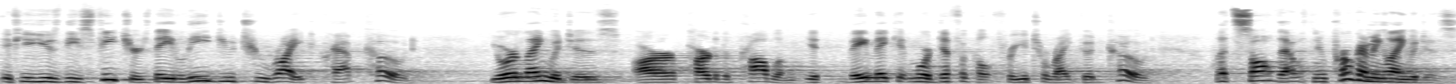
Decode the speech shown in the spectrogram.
if you use these features, they lead you to write crap code. Your languages are part of the problem. It, they make it more difficult for you to write good code. Let's solve that with new programming languages.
